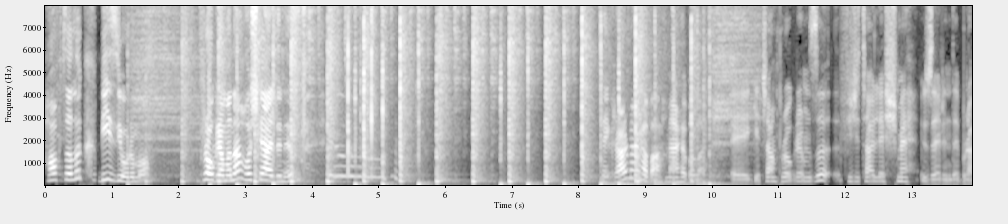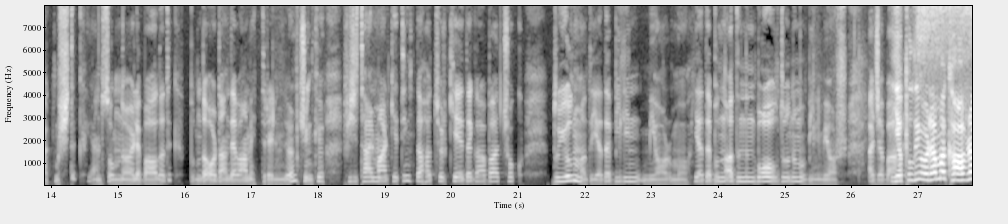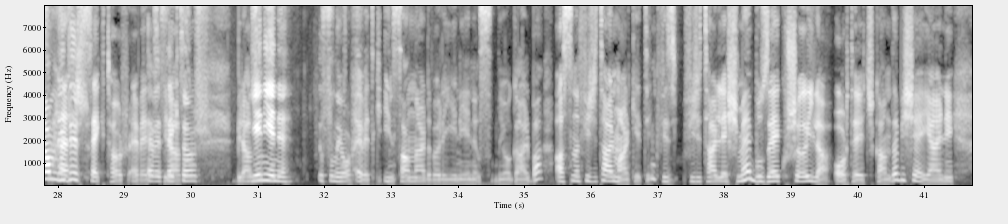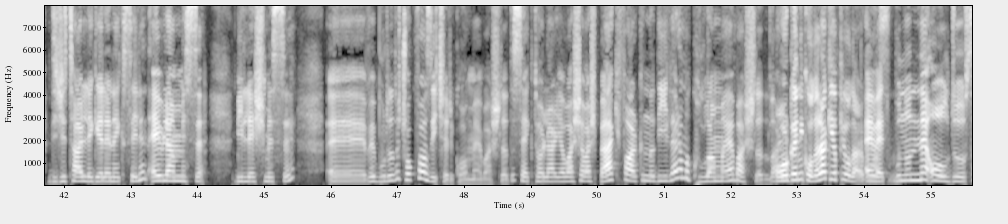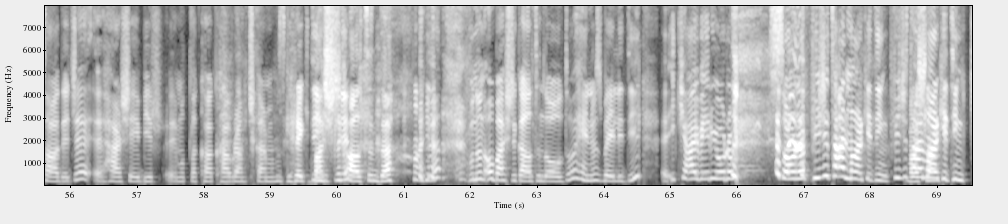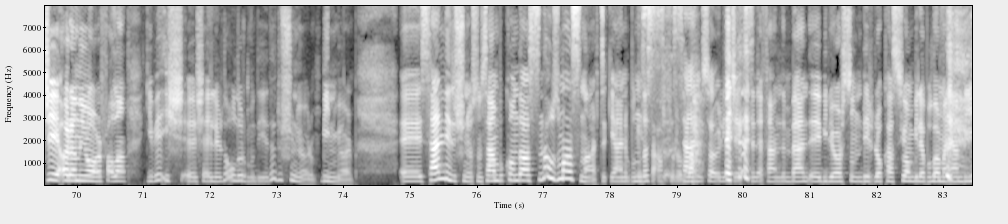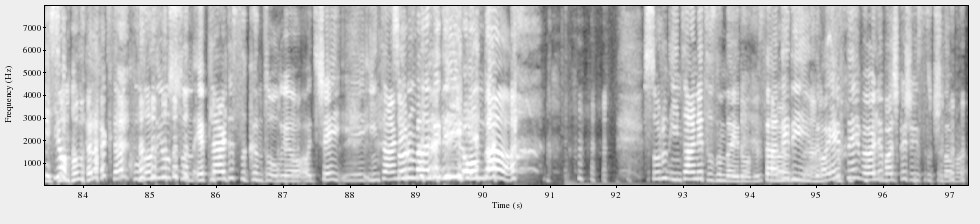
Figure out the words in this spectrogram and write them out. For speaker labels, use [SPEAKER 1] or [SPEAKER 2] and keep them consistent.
[SPEAKER 1] haftalık biz yorumu programına hoş geldiniz. Tekrar merhaba.
[SPEAKER 2] Merhabalar. Ee, geçen programımızı fijitalleşme üzerinde bırakmıştık. Yani sonunu öyle bağladık. Bunu da oradan devam ettirelim diyorum. Çünkü fijital marketing daha Türkiye'de galiba çok duyulmadı ya da bilinmiyor mu ya da bunun adının bu olduğunu mu bilmiyor acaba?
[SPEAKER 1] Yapılıyor ama kavram
[SPEAKER 2] Heh,
[SPEAKER 1] nedir?
[SPEAKER 2] sektör evet,
[SPEAKER 1] evet
[SPEAKER 2] biraz
[SPEAKER 1] sektör
[SPEAKER 2] biraz
[SPEAKER 1] yeni yeni ısınıyor.
[SPEAKER 2] Evet insanlar da böyle yeni yeni ısınıyor galiba. Aslında fijital marketing, fijitalleşme bu Z kuşağıyla ortaya çıkan da bir şey. Yani dijitalle gelenekselin evlenmesi, birleşmesi. Ee, ve burada da çok fazla içerik olmaya başladı. Sektörler yavaş yavaş belki farkında değiller ama kullanmaya başladılar.
[SPEAKER 1] Organik olarak yapıyorlar bunu
[SPEAKER 2] Evet,
[SPEAKER 1] aslında.
[SPEAKER 2] bunun ne olduğu sadece e, her şey bir e, mutlaka kavram çıkarmamız gerektiği
[SPEAKER 1] Başlık
[SPEAKER 2] için.
[SPEAKER 1] altında.
[SPEAKER 2] Bunun o başlık altında olduğu henüz belli değil. E, iki ay veriyorum. Sonra fijital marketing, fijital
[SPEAKER 1] Başlar.
[SPEAKER 2] marketingçi aranıyor falan gibi iş e, şeyleri de olur mu diye de düşünüyorum. Bilmiyorum. E, sen ne düşünüyorsun? Sen bu konuda aslında uzmansın artık. Yani bunu da sen söyleyeceksin efendim. Ben e, biliyorsun bir lokasyon bile bulamayan bir insan
[SPEAKER 1] Yok.
[SPEAKER 2] olarak.
[SPEAKER 1] Sen kullanıyorsun. App'lerde sıkıntı oluyor. Şey e, internet
[SPEAKER 2] Sorun bende değil onda.
[SPEAKER 1] sorun internet hızındaydı o gün. Sende
[SPEAKER 2] Tamam,
[SPEAKER 1] değildi.
[SPEAKER 2] tamam.
[SPEAKER 1] Hep de böyle başka şey suçlama.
